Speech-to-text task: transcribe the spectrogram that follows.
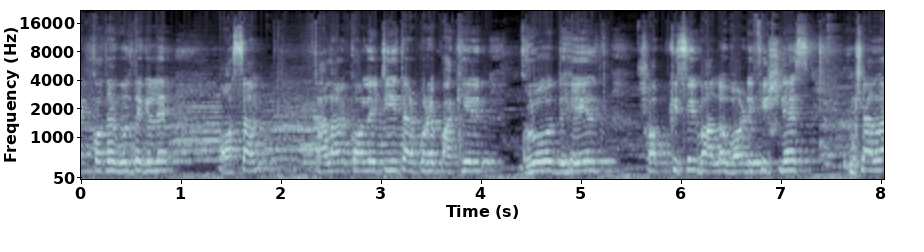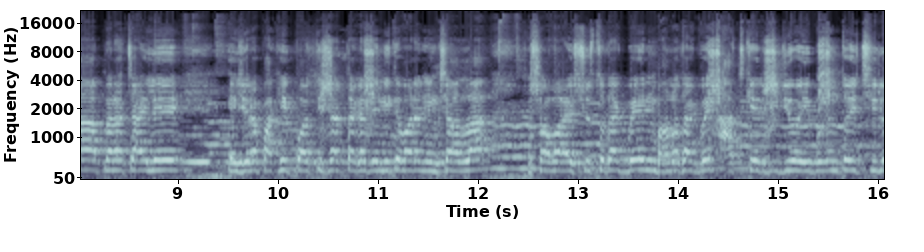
এক কথায় বলতে গেলে অসাম কালার কোয়ালিটি তারপরে পাখির গ্রোথ হেলথ সব কিছুই ভালো বডি ফিটনেস ইনশাল্লাহ আপনারা চাইলে এই জোড়া পাখির পঁয়ত্রিশ হাজার টাকা দিয়ে নিতে পারেন ইনশাল্লাহ সবাই সুস্থ থাকবেন, ভালো থাকবেন। আজকের ভিডিও এই পর্যন্তই ছিল।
